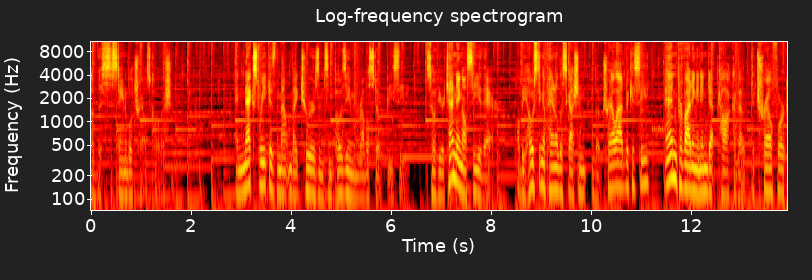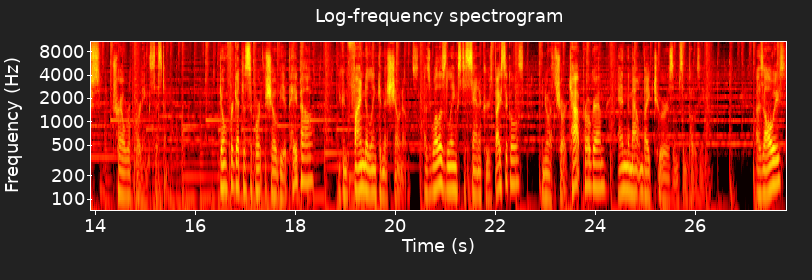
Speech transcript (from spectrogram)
of the Sustainable Trails Coalition. And next week is the Mountain Bike Tourism Symposium in Revelstoke, BC. So if you're attending, I'll see you there. I'll be hosting a panel discussion about trail advocacy and providing an in depth talk about the Trailforks trail reporting system. Don't forget to support the show via PayPal. You can find a link in the show notes, as well as links to Santa Cruz Bicycles, the North Shore TAP program, and the Mountain Bike Tourism Symposium. As always,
